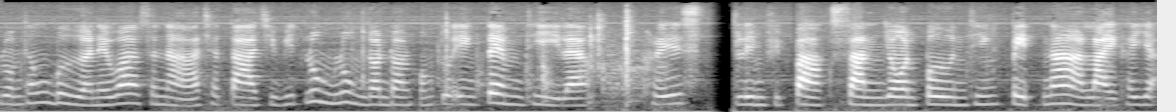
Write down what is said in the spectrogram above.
รวมทั้งเบื่อในวาสนาชะตาชีวิตลุ่มลุ่มดอนดอนของตัวเองเต็มทีแล้ว คริสลินฝีปากสั่นโยนปืนทิ้งปิดหน้าไหลขยะ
